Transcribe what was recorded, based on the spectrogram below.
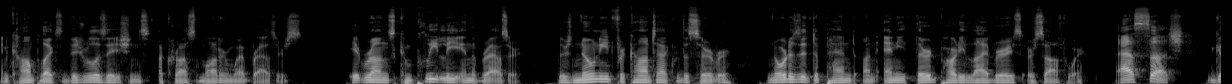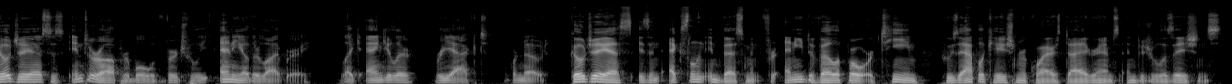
and complex visualizations across modern web browsers. It runs completely in the browser. There's no need for contact with the server, nor does it depend on any third-party libraries or software. As such, GoJS is interoperable with virtually any other library, like Angular, React, or Node. GoJS is an excellent investment for any developer or team whose application requires diagrams and visualizations.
